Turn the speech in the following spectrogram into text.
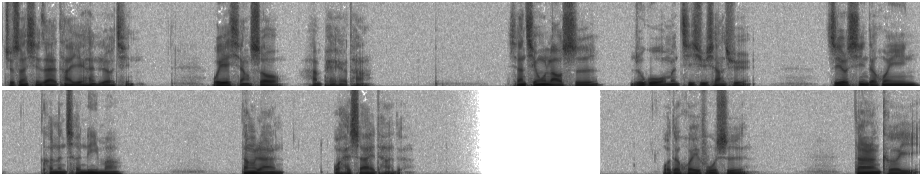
就算现在他也很热情，我也享受和配合他。想请问老师，如果我们继续下去，只有性的婚姻可能成立吗？当然，我还是爱他的。我的回复是：当然可以，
